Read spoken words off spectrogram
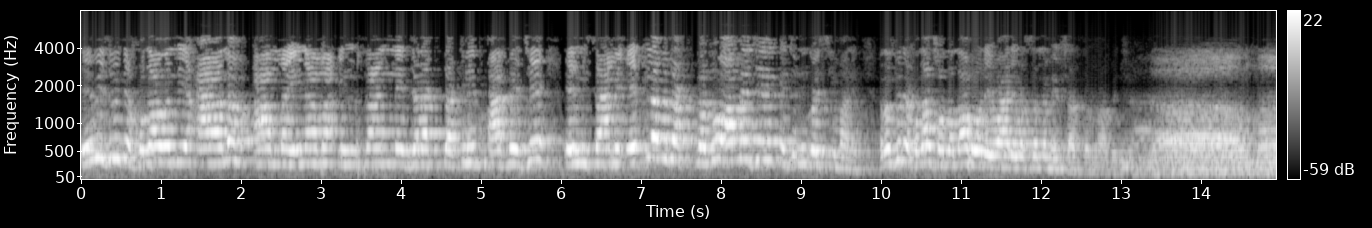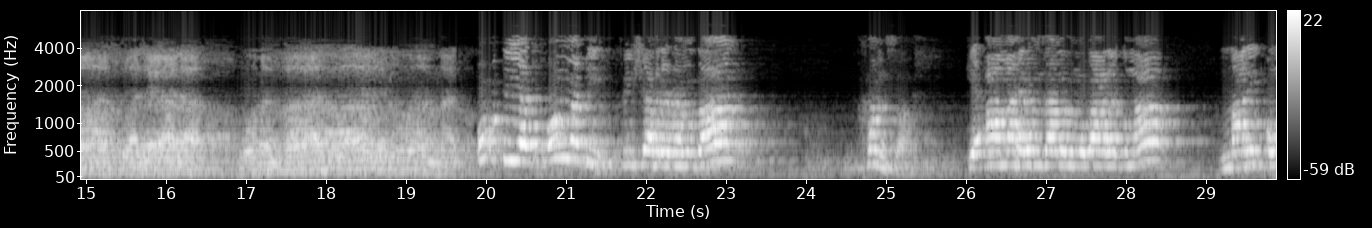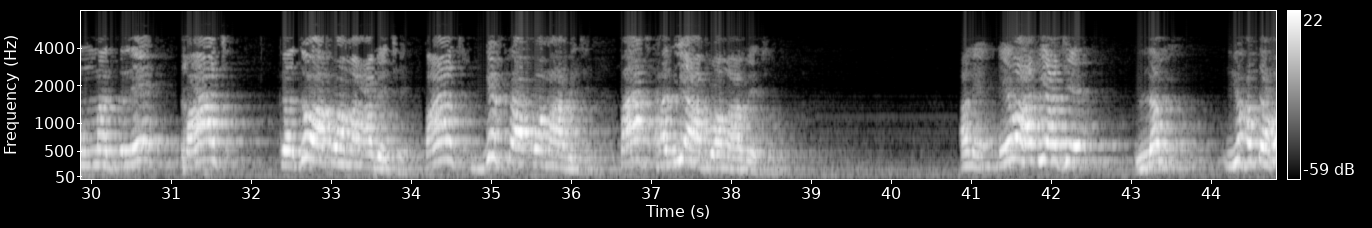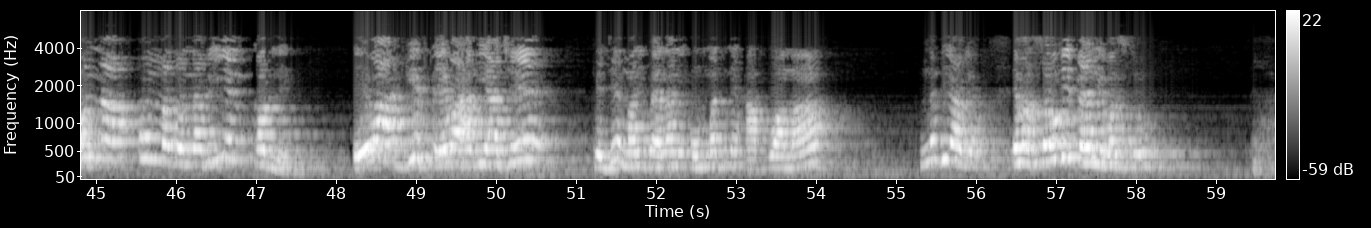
છે એવી જ રીતે ખુદાવંદી આલમ આ મહિનામાં ઇન્સાનને જરાક તકલીફ આપે છે એની સામે એટલા બધા કદો આપે છે કે જેની કોઈ સીમા નહીં રસૂલે ખુદા સલ્લલ્લાહુ અલૈહિ વસલ્લમ ઇરશાદ ફરમાવે છે اللهم صل على محمد وآل محمد أعطيت أمتي في شهر رمضان خمسة કે આ માહ રમઝાનુલ મુબારકમાં મારી ઉમ્મતને પાંચ કદો આપવામાં આવે છે. પાંચ ગિફ્ટ આપવામાં આવે છે. પાંચ હદિયા આપવામાં આવે છે. અને એવા હદિયા છે, લમ યુઅતહુન્ના ઉમ્મતુ નબીયન qabli એવા ગિફ્ટ એવા હદિયા છે કે જે મારી પહેલાની ઉમ્મતને આપવામાં નથી આવ્યા. એમાં સૌથી પહેલી વસ્તુ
